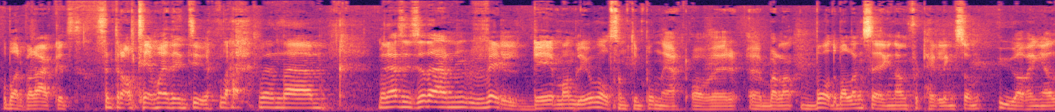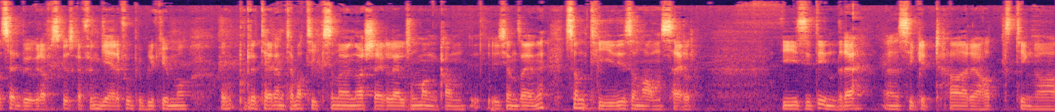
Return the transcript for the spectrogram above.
Og Barbara er jo ikke et sentralt tema i det intervjuet. Men, eh, men jeg synes jo det er en veldig Man blir jo voldsomt imponert over eh, både balanseringen av en fortelling som uavhengig av det selvbiografiske skal fungere for publikum, og, og portrettere en tematikk som er universell, eller som mange kan kjenne seg igjen i, samtidig som han selv i sitt indre eh, sikkert har hatt ting å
